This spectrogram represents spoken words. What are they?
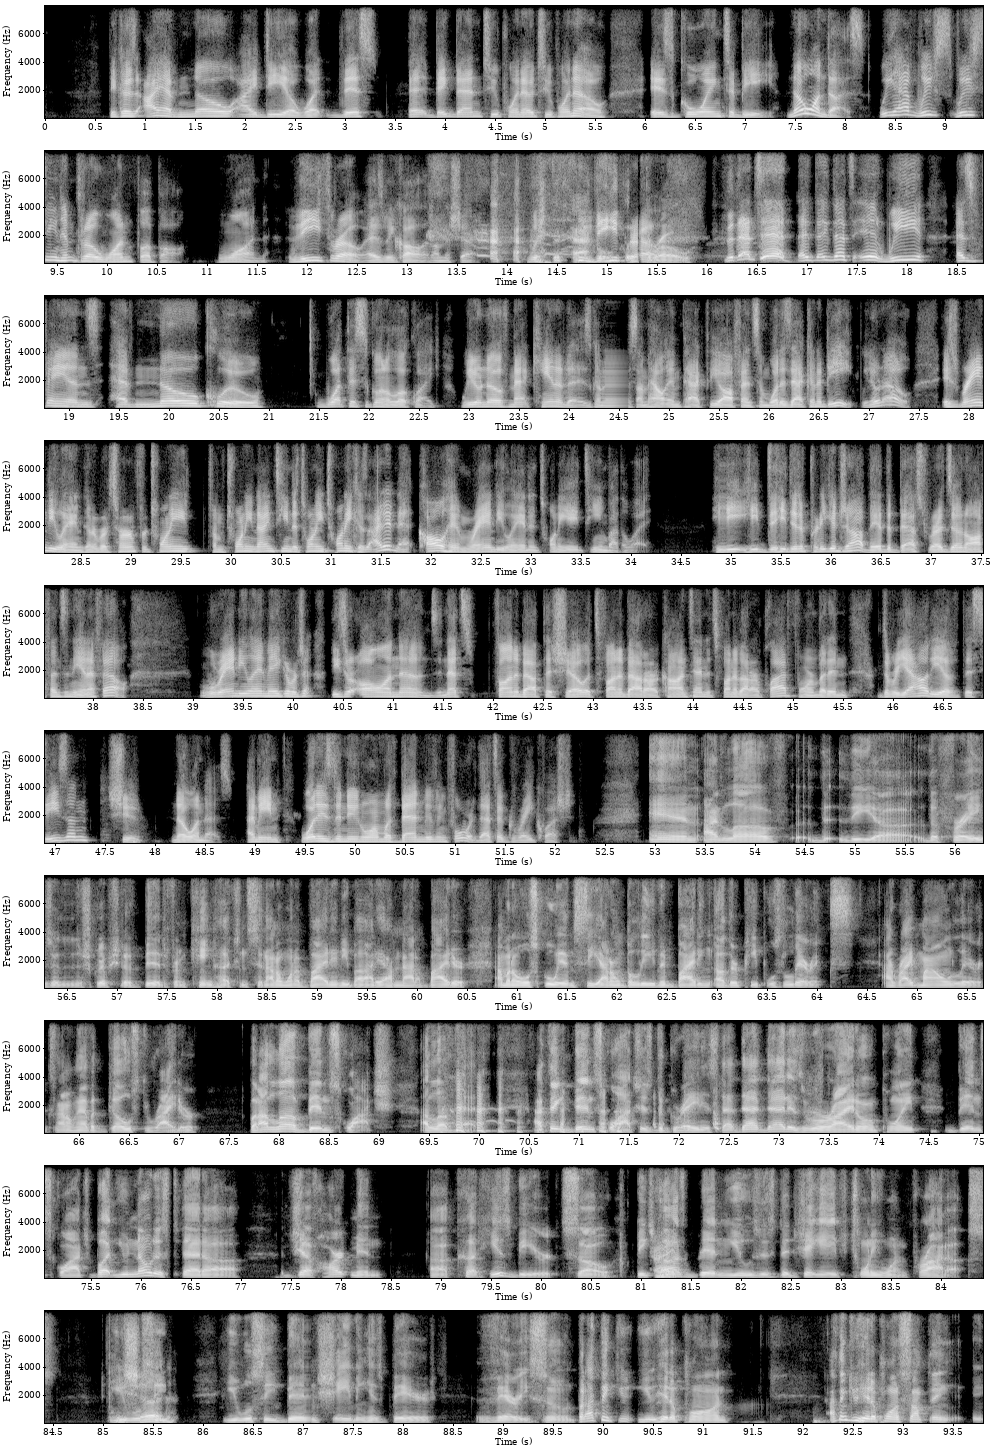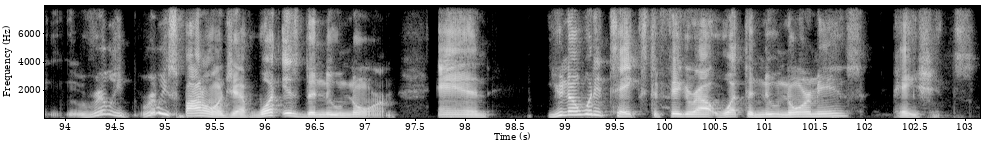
because I have no idea what this Big Ben 2.0 2.0 is going to be. No one does. We have we've we've seen him throw one football, one the throw as we call it on the show, the throw. throw. But that's it. I think that's it. We as fans have no clue what this is going to look like. We don't know if Matt Canada is going to somehow impact the offense and what is that going to be? We don't know. Is Randy Land going to return for 20 from 2019 to 2020 cuz I didn't call him Randy Land in 2018 by the way. He he did, he did a pretty good job. They had the best red zone offense in the NFL. Will Randy Land make a return? These are all unknowns, and that's fun about this show. It's fun about our content. It's fun about our platform. But in the reality of the season, shoot, no one knows. I mean, what is the new norm with Ben moving forward? That's a great question. And I love the the, uh, the phrase or the description of Ben from King Hutchinson. I don't want to bite anybody. I'm not a biter. I'm an old school MC. I don't believe in biting other people's lyrics. I write my own lyrics. I don't have a ghost writer, but I love Ben Squatch. I love that. I think Ben Squatch is the greatest. That that that is right on point, Ben Squatch. But you notice that uh Jeff Hartman uh cut his beard. So because right. Ben uses the JH21 products, he you will see you will see Ben shaving his beard very soon. But I think you you hit upon I think you hit upon something eh, really, really spot on, Jeff. What is the new norm? And you know what it takes to figure out what the new norm is? Patience.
